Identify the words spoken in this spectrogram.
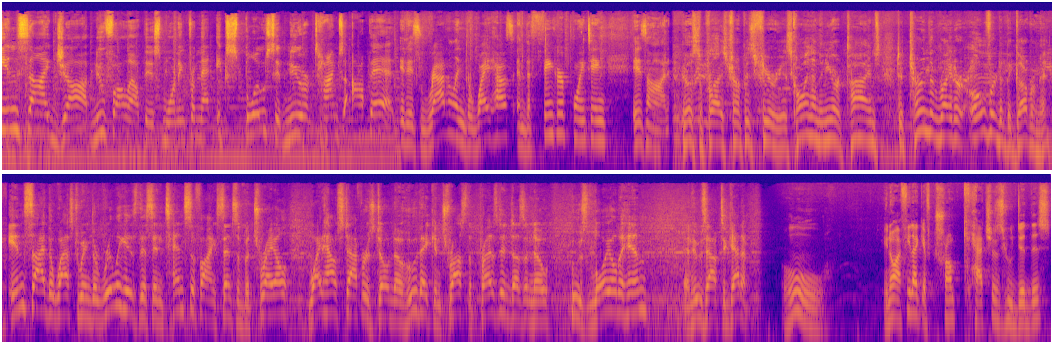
Inside job. New fallout this morning from that explosive New York Times op ed. It is rattling the White House, and the finger pointing is on. No surprise, Trump is furious, calling on the New York Times to turn the writer over to the government. Inside the West Wing, there really is this intensifying sense of betrayal. White House staffers don't know who they can trust. The president doesn't know who's loyal to him and who's out to get him. Ooh. You know, I feel like if Trump catches who did this,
